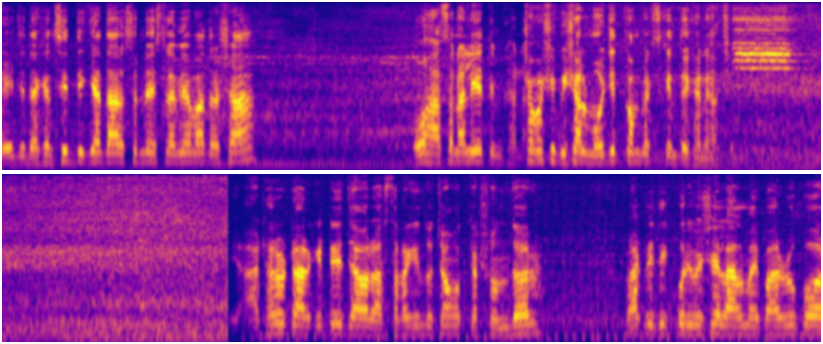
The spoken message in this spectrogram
এই যে দেখেন, সিদ্দিকিয়া দারসুল্লাহ ইসলামিয়া মাদ্রাসা ও হাসান আলী এতিমখানা। পাশাপাশি বিশাল মসজিদ কমপ্লেক্স কিন্তু এখানে আছে। আঠারো টার্গেটে যাওয়ার রাস্তাটা কিন্তু চমৎকার সুন্দর। প্রাকৃতিক পরিবেশে লালমাই পাহাড়ের উপর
